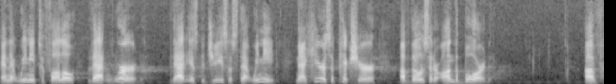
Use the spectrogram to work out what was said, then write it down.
and that we need to follow that Word. That is the Jesus that we need. Now, here is a picture of those that are on the board of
